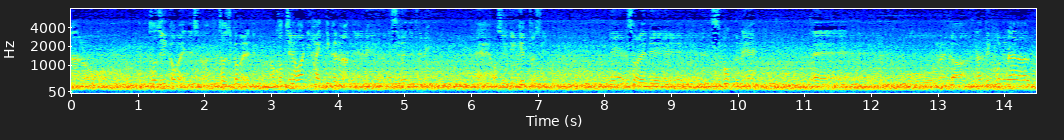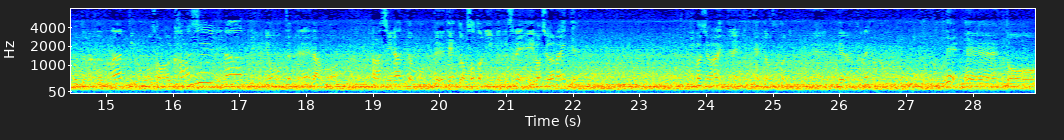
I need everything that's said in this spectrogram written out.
あの、閉じ込めてしまう。閉じ込めるというか、こっちの輪に入ってくるなんていうね、うんですよね。えーお尻でギュッとして。で、それで、すごくね、えーもうなんか、なんでこんなことなんだろうなっていう、もうその、悲しいなっていうふうに思っちゃってね、ダンボは。悲しいなって思って、テントの外に行くんないんで。居場所がないんでね、テントの外に、えー出るんですね。で、えーっと、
